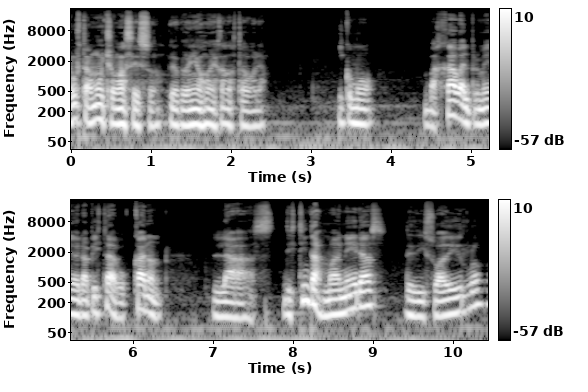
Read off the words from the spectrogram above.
Me gusta mucho más eso de lo que veníamos manejando hasta ahora. Y como bajaba el promedio de la pista, buscaron las distintas maneras de disuadirlo.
